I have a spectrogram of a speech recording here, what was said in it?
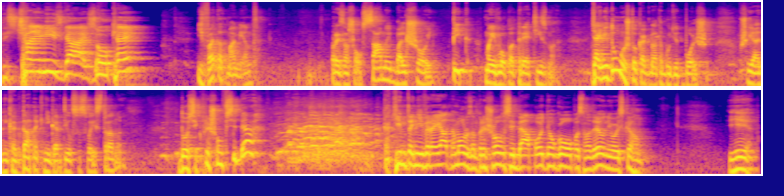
This Chinese guy is okay? И в этот момент произошел самый большой пик моего патриотизма. Я не думаю, что когда-то будет больше, потому что я никогда так не гордился своей страной. Досик пришел в себя. Каким-то невероятным образом пришел в себя, поднял голову, посмотрел на него и сказал, Yeah,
